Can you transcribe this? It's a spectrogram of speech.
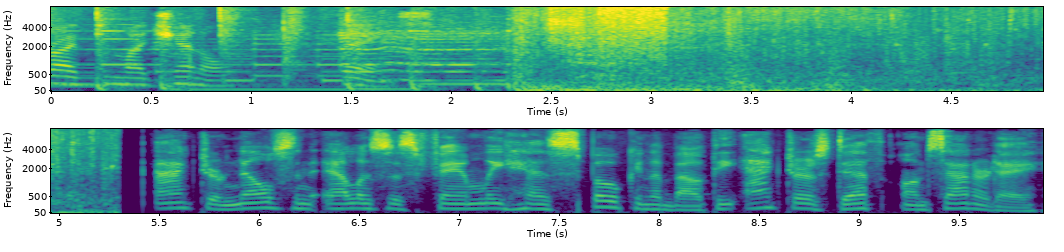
subscribe to my channel. Thanks. Actor Nelsan Ellis's family has spoken about the actor's death on Saturday,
